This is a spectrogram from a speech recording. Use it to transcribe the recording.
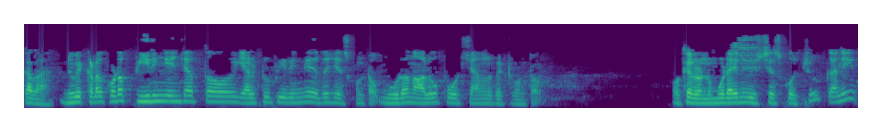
కదా? నువ్వు ఇక్కడ కూడా పీరింగ్ ఏం చేస్తావు? ఎల్ టూ పీరింగ్ ఏదో చేసుకుంటావు. మూడో నాలుగో పోర్ట్ ఛానల్ పెట్టుకుంటావు. ఓకే రెండు మూడు అయినా యూజ్ చేసుకోవచ్చు. కానీ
